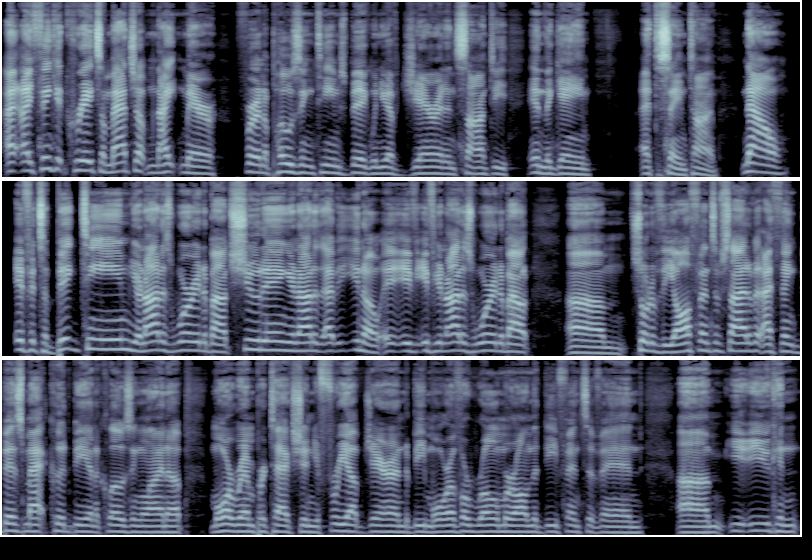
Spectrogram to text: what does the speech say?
I, I think it creates a matchup nightmare for an opposing team's big when you have Jaren and Santi in the game at the same time. Now, if it's a big team, you're not as worried about shooting. You're not as you know if if you're not as worried about um, sort of the offensive side of it, I think Bismack could be in a closing lineup, more rim protection. You free up Jaren to be more of a roamer on the defensive end. Um, you, you can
